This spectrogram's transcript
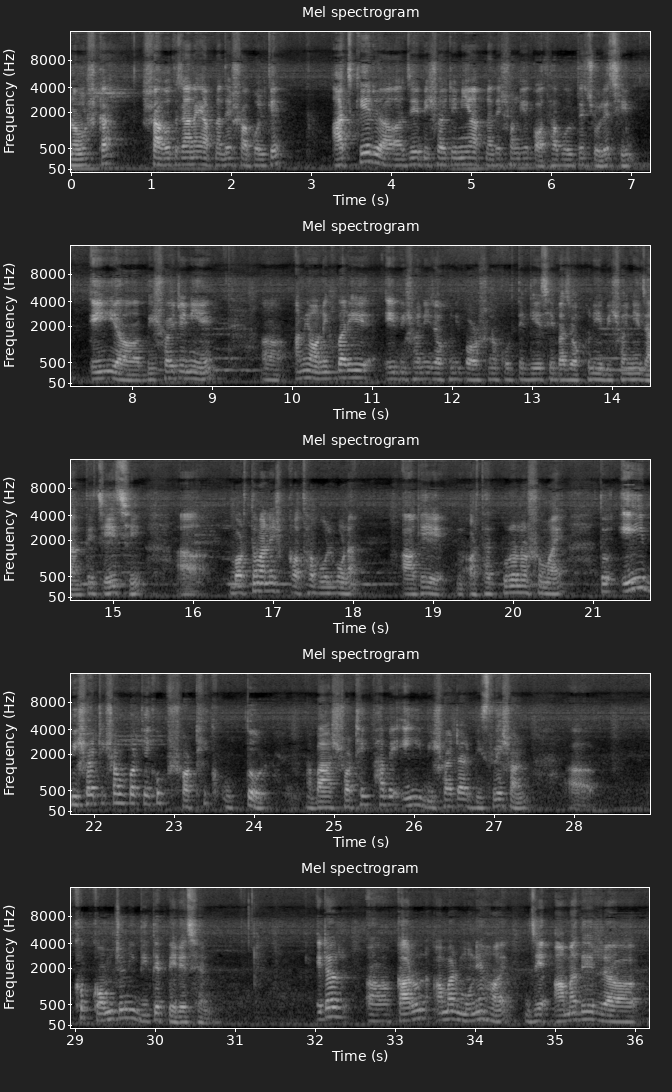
নমস্কার, স্বাগত জানাই আপনাদের সকলকে। আজকের যে বিষয়টি নিয়ে আপনাদের সঙ্গে কথা বলতে চলেছি, এই বিষয়টি নিয়ে আমি অনেকবারই এই বিষয় নিয়ে যখনই পড়াশোনা করতে গিয়েছি বা যখনই এই বিষয় নিয়ে জানতে চেয়েছি বর্তমানে কথা বলব না, আগে, অর্থাৎ পুরনো সময়। তো এই বিষয়টি সম্পর্কে খুব সঠিক উত্তর বা সঠিকভাবে এই বিষয়টার বিশ্লেষণ খুব কমজনই দিতে পেরেছেন। এটার কারণ আমার মনে হয় যে আমাদের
